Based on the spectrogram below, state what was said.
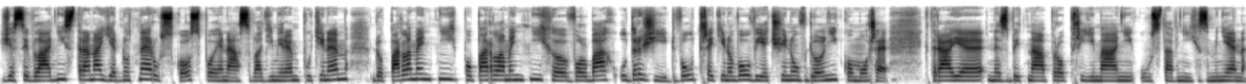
že si vládní strana Jednotné Rusko, spojená s Vladimírem Putinem, do parlamentních po parlamentních volbách udrží dvoutřetinovou většinu v dolní komoře, která je nezbytná pro přijímání ústavních změn.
